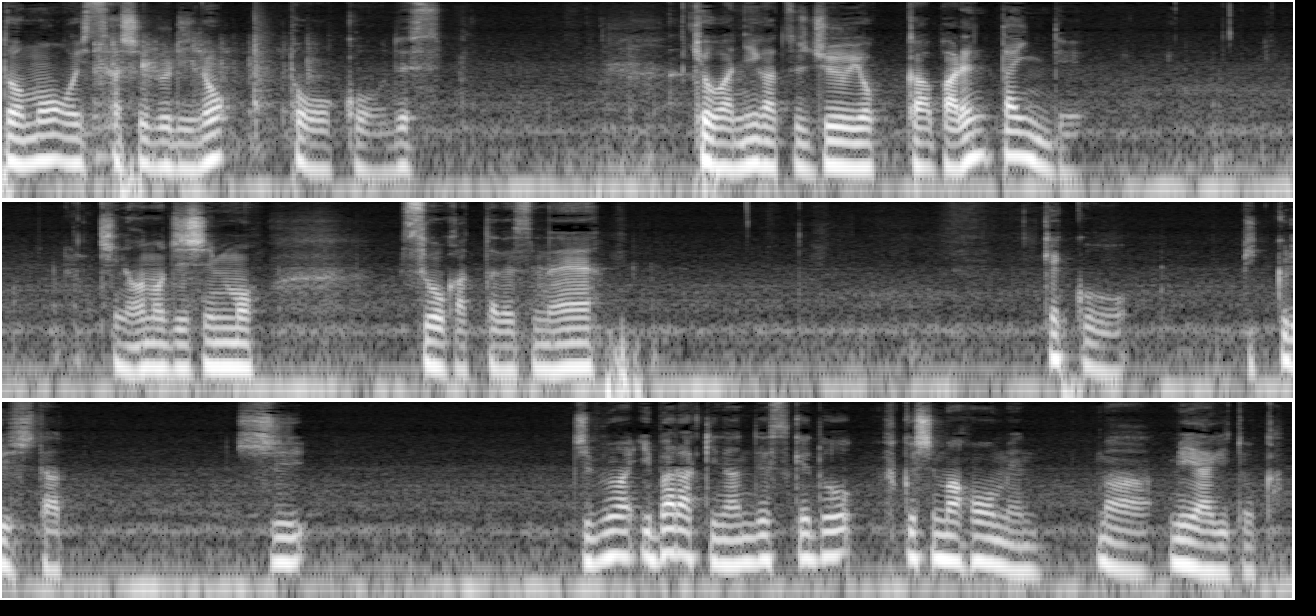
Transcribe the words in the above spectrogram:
どうもお久しぶりの投稿です。今日は2月14日バレンタインデー。昨日の地震もすごかったですね。結構びっくりしたし自分は茨城なんですけど福島方面まあ宮城とか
